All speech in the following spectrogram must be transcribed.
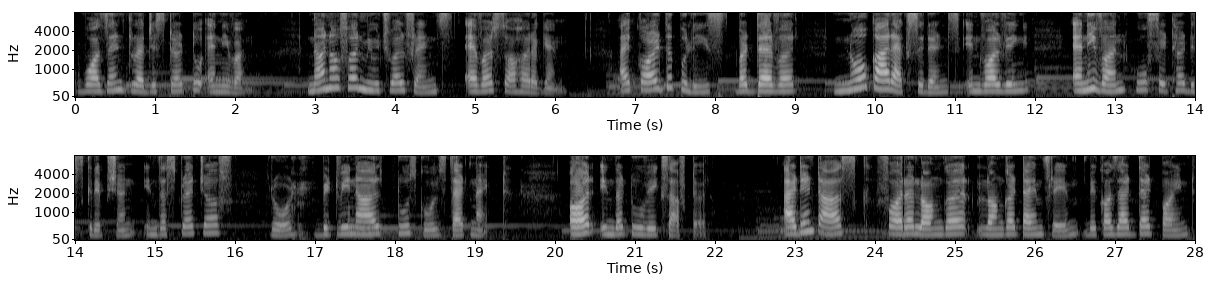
wasn't registered to anyone. None of her mutual friends ever saw her again. I called the police, but there were no car accidents involving anyone who fit her description in the stretch of road between our two schools that night or in the two weeks after. I didn't ask for a longer longer time frame because at that point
